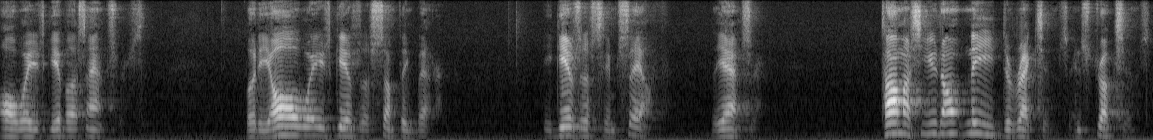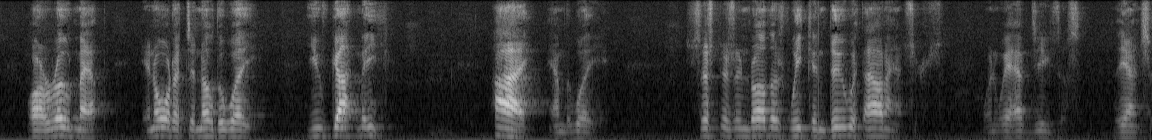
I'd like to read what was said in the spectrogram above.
always give us answers but He always gives us something better. He gives us Himself, the answer. Thomas, you don't need directions, instructions, or a roadmap in order to know the way. You've got me. I am the way. Sisters and brothers, we can do without answers when we have Jesus, the answer.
